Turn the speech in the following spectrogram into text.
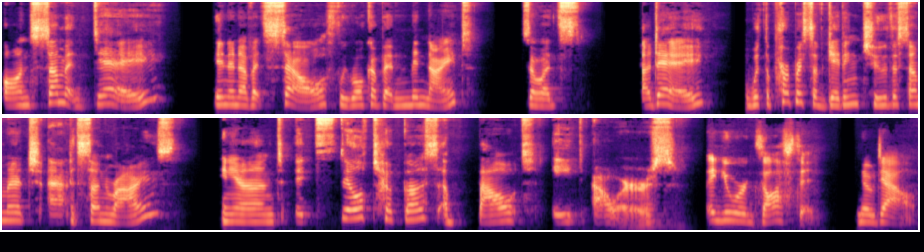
on summit day, in and of itself, we woke up at midnight. So it's a day with the purpose of getting to the summit at sunrise. And it still took us about eight hours. And you were exhausted. No doubt.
